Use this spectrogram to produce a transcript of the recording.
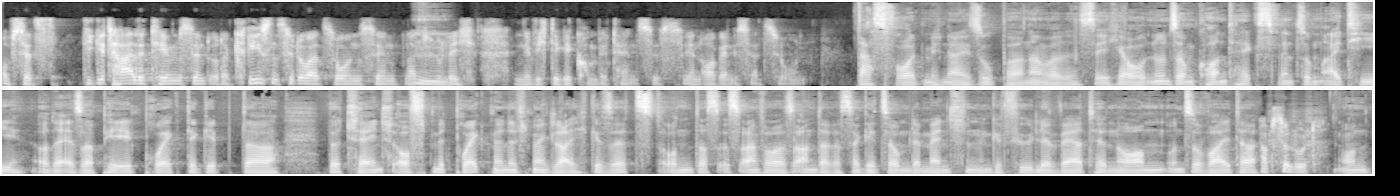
ob es jetzt digitale Themen sind oder Krisensituationen sind, natürlich mhm. eine wichtige Kompetenz ist in Organisationen. Das freut mich natürlich super, ne? weil das sehe ich auch in unserem Kontext, wenn es um IT oder SAP-Projekte gibt, da wird Change oft mit Projektmanagement gleichgesetzt und das ist einfach was anderes. Da geht es ja um den Menschen, Gefühle, Werte, Normen und so weiter. Absolut. Und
